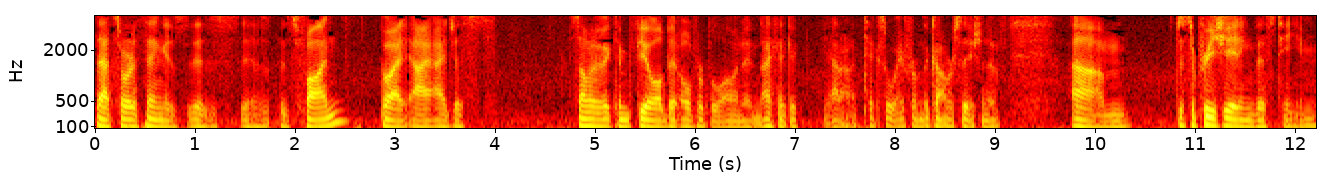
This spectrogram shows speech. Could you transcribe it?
that sort of thing is, is, is, is fun, but I, I just, some of it can feel a bit overblown, and I think it I don't know it takes away from the conversation of um, just appreciating this team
